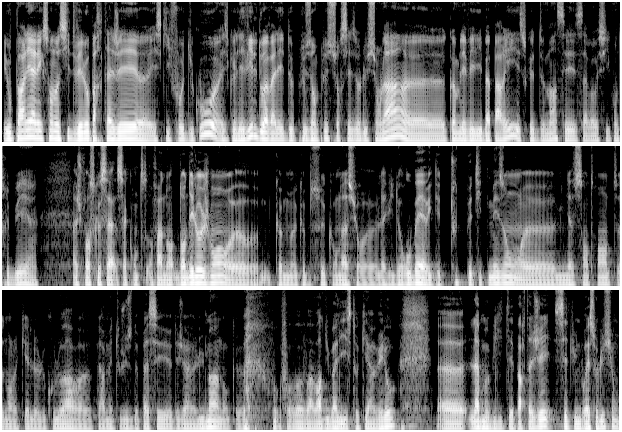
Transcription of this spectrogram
Et vous parliez, Alexandre, aussi de vélo partagé. euh, Est-ce qu'il faut, du coup, est-ce que les villes doivent aller de plus en plus sur ces solutions-là, euh, comme les Vélib à Paris? Est-ce que demain, c'est, ça va aussi contribuer euh, Ah, je pense que ça, ça compte. Enfin, dans, des logements comme, comme ceux qu'on a sur la ville de Roubaix, avec des toutes petites maisons euh, 1930, dans lesquelles le couloir permet tout juste de passer déjà l'humain, donc on va avoir du mal à y stocker un vélo. La mobilité partagée, c'est une vraie solution.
